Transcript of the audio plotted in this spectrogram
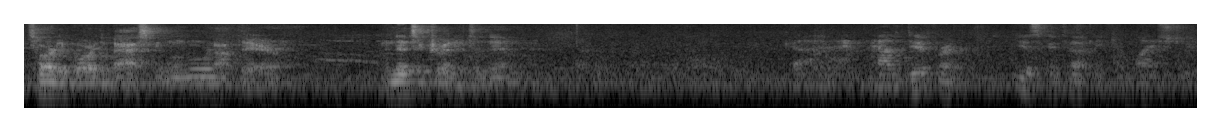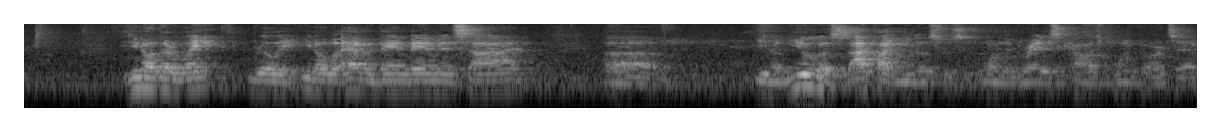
it's hard to guard the basket when we're not there, and that's a credit to them. How different is Kentucky from last year? You know, their length really, you know, having Bam Bam inside, uh, you know, Ulis, I thought Ulis was one of the greatest college point guards ever.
